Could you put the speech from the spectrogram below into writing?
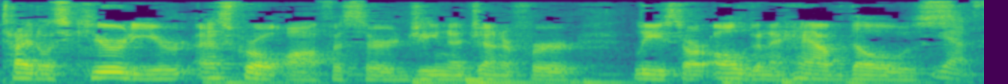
title security, your escrow officer, Gina, Jennifer, Lise, are all going to have those Yes.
